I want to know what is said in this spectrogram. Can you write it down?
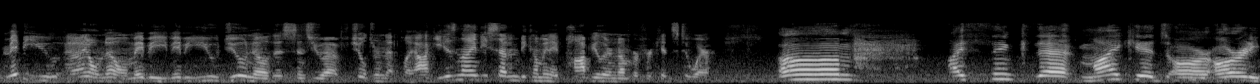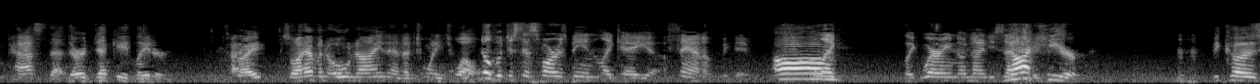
Maybe you and I don't know. Maybe maybe you do know this since you have children that play hockey. Is 97 becoming a popular number for kids to wear? Um, I think that my kids are already past that. They're a decade later, Okay. right? So I have an 09 and a 2012. No, but just as far as being like a, a fan of McDavid, um, like like wearing a 97. not here. Mhm. Because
